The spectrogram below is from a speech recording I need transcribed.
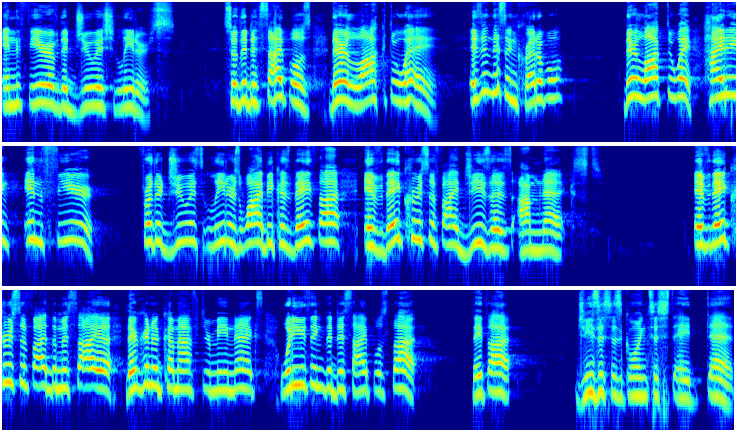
in fear of the Jewish leaders. So the disciples, they're locked away. Isn't this incredible? They're locked away, hiding in fear for the Jewish leaders. Why? Because they thought if they crucified Jesus, I'm next. If they crucified the Messiah, they're going to come after me next. What do you think the disciples thought? They thought, Jesus is going to stay dead,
